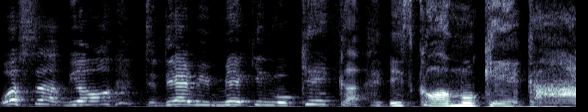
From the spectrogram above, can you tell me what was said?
What's up, y'all? Today we making moqueca. It's called moqueca.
